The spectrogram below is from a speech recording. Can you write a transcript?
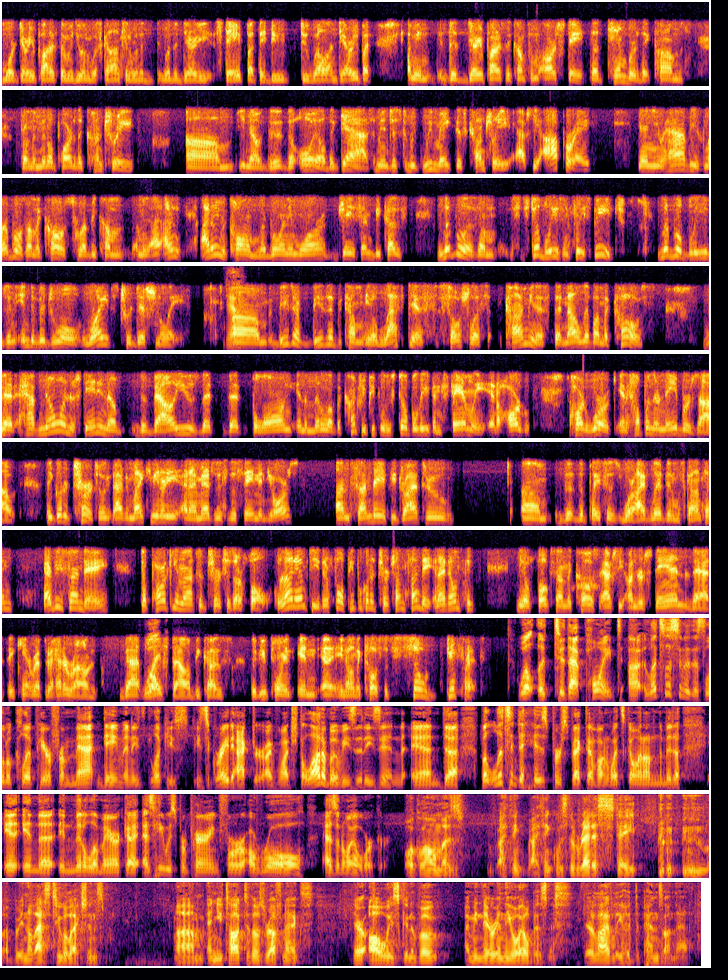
more dairy products than we do in Wisconsin. with a with a dairy state, but they do do well on dairy. But I mean, the dairy products that come from our state, the timber that comes from the middle part of the country, um, you know, the the oil, the gas. I mean, just we, we make this country actually operate. And you have these liberals on the coast who have become. I mean, I, I don't. I don't even call them liberal anymore, Jason, because liberalism still believes in free speech liberal believes in individual rights traditionally. Yeah. Um, these are these have become you know leftist, socialist, communists that now live on the coast that have no understanding of the values that that belong in the middle of the country. People who still believe in family and hard hard work and helping their neighbors out. They go to church. In my community, and I imagine this is the same in yours. On Sunday, if you drive through um, the the places where I've lived in Wisconsin, every Sunday, the parking lots of churches are full. They're not empty; they're full. People go to church on Sunday, and I don't think, you know, folks on the coast actually understand that. They can't wrap their head around that well, lifestyle because the viewpoint in uh, you know on the coast is so different. Well, uh, to that point, uh, let's listen to this little clip here from Matt Damon. He's look, he's he's a great actor. I've watched a lot of movies that he's in, and uh, but listen to his perspective on what's going on in the middle in, in the in Middle America as he was preparing for a role as an oil worker. Oklahoma is, I think, I think was the reddest state in the last two elections. Um, and you talk to those roughnecks, they're always going to vote. I mean, they're in the oil business their livelihood depends on that.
